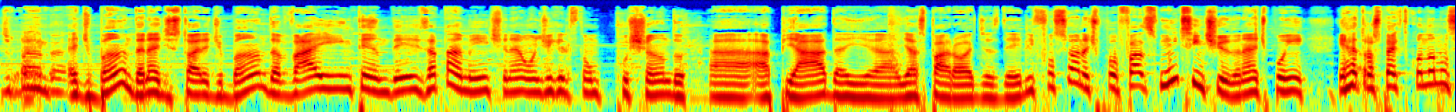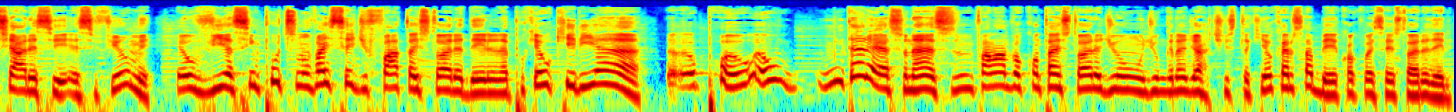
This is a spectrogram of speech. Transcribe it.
De banda. É, é de banda, né? De história de banda, vai entender exatamente, né? Onde que eles estão puxando a, a piada e, a- e as paródias dele. E funciona, tipo, faz muito sentido, né? Tipo, em, em retrospecto, quando anunciaram esse, esse filme, eu vi assim, putz, não vai ser de fato a história dele, né? Porque eu queria. Eu, pô, eu, eu me interesso, né? Se me falar, ah, vou contar a história de um, de um grande artista aqui, eu quero saber qual que vai ser a história dele.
